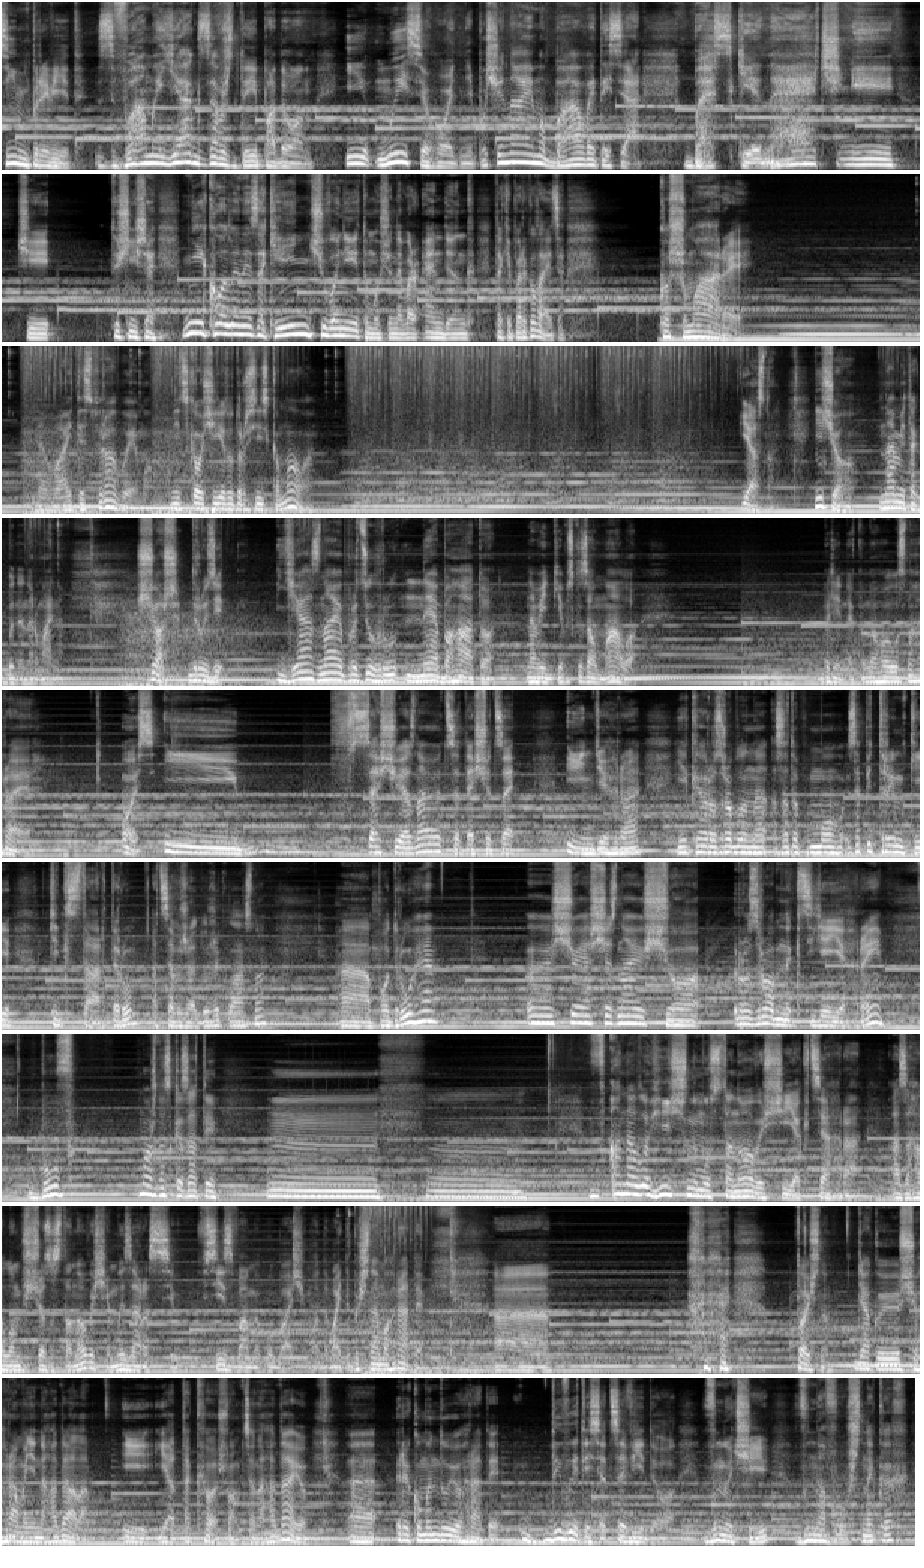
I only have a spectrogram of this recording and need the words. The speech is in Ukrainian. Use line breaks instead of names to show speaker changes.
Всім привіт! З вами, як завжди, Падон. І ми сьогодні починаємо бавитися безкінечні. Чи. Точніше, ніколи не закінчувані, тому що never ending так і перекладається. Кошмари. Давайте спробуємо. Мені цікаво, чи є тут російська мова. Ясно. Нічого, нам і так буде нормально. Що ж, друзі, я знаю про цю гру небагато, навіть я б сказав мало. Блін, як воно голосно грає. Ось, і все, що я знаю, це те, що це інді-гра, яка розроблена за допомогою за підтримки кікстартеру, а це вже дуже класно. А по-друге, е, що я ще знаю, що розробник цієї гри був, можна сказати, в аналогічному становищі, як ця гра. А загалом, що за становище, ми зараз всі з вами побачимо. Давайте почнемо грати. А... Точно, дякую, що гра мені нагадала. І я також вам це нагадаю. Е, рекомендую грати, дивитися це відео вночі, в навушниках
